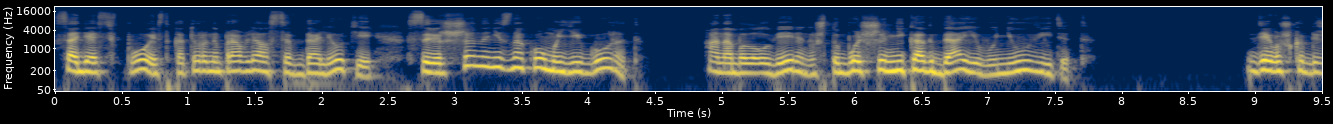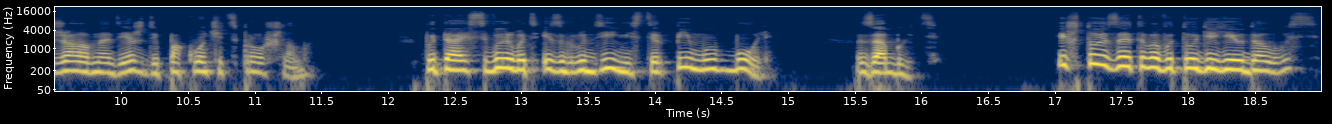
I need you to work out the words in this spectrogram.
садясь в поезд, который направлялся в далекий, совершенно незнакомый ей город, она была уверена, что больше никогда его не увидит. Девушка бежала в надежде покончить с прошлым пытаясь вырвать из груди нестерпимую боль, забыть. И что из этого в итоге ей удалось?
